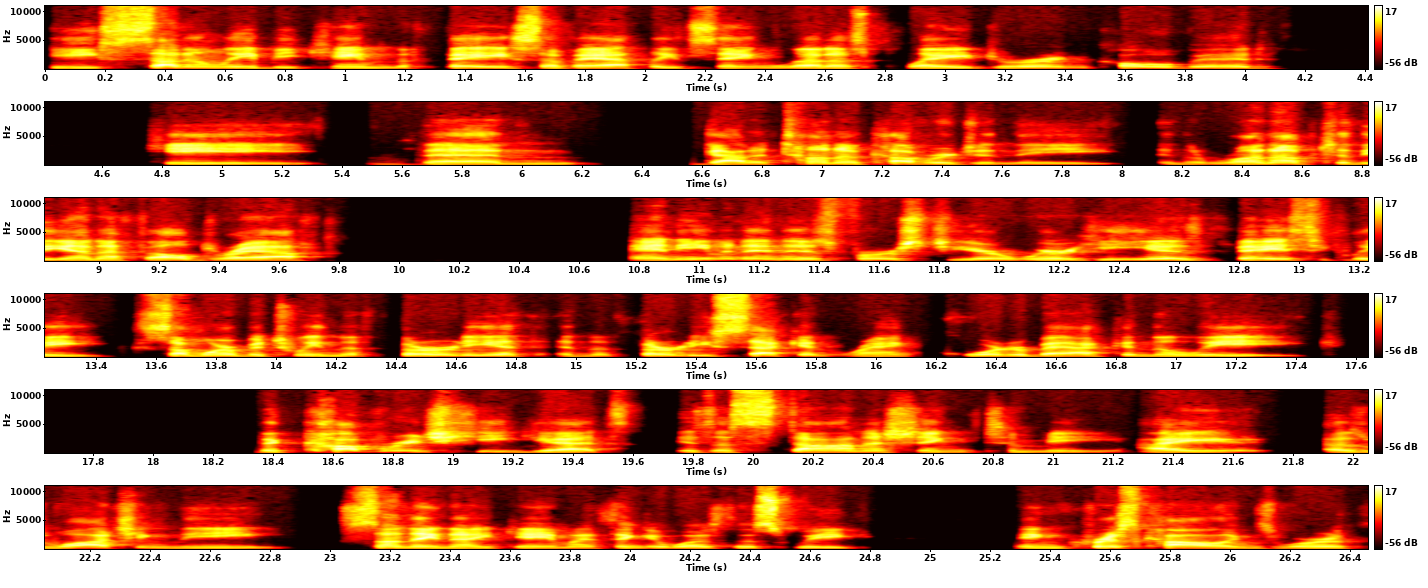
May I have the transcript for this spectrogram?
He suddenly became the face of athletes saying, let us play during COVID. He then got a ton of coverage in the in the run up to the NFL draft. And even in his first year, where he is basically somewhere between the 30th and the 32nd ranked quarterback in the league, the coverage he gets is astonishing to me. I, I was watching the Sunday night game, I think it was this week, and Cris Collinsworth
